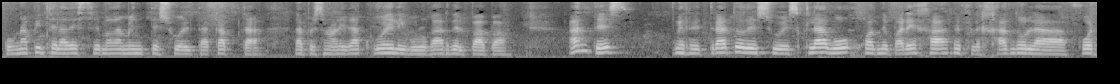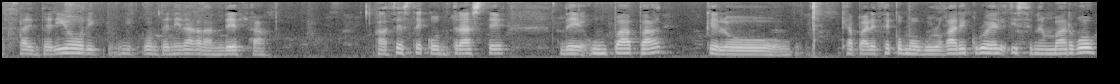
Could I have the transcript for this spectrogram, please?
con una pincelada extremadamente suelta, capta la personalidad cruel y vulgar del Papa. Antes, el retrato de su esclavo, Juan de Pareja, reflejando la fuerza interior y contenida grandeza hace este contraste de un papa que lo que aparece como vulgar y cruel y sin embargo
